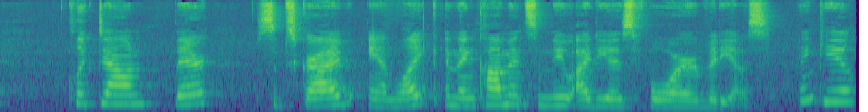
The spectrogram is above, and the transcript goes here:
Click down there, subscribe, and like, and then comment some new ideas for videos. Thank you!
